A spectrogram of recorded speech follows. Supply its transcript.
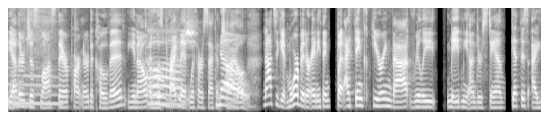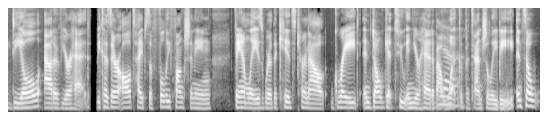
The other just Oh. lost their partner to COVID, you know, and was pregnant with her second No. child. Not to get morbid or anything, but I think hearing that really made me understand get this ideal out of your head because there are all types of fully functioning families where the kids turn out great and don't get too in your head about Yeah. what could potentially be. And so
